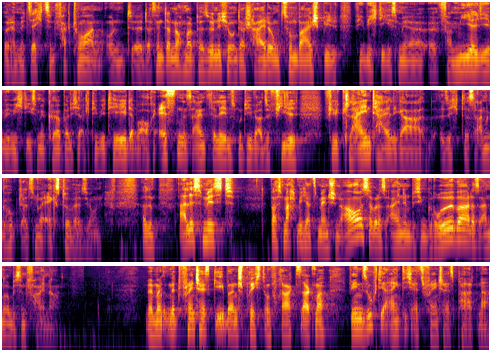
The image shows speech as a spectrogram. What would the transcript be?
oder mit 16 Faktoren. Und äh, das sind dann nochmal persönliche Unterscheidungen, zum Beispiel, wie wichtig ist mir äh, Familie, wie wichtig ist mir körperliche Aktivität, aber auch Essen ist eins der Lebensmotive, also viel, viel kleinteiliger sich das angeguckt als nur Extroversion. Also alles misst, was macht mich als Menschen aus, aber das eine ein bisschen gröber, das andere ein bisschen feiner. Wenn man mit Franchise-Gebern spricht und fragt, sag mal, wen sucht ihr eigentlich als Franchise-Partner?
